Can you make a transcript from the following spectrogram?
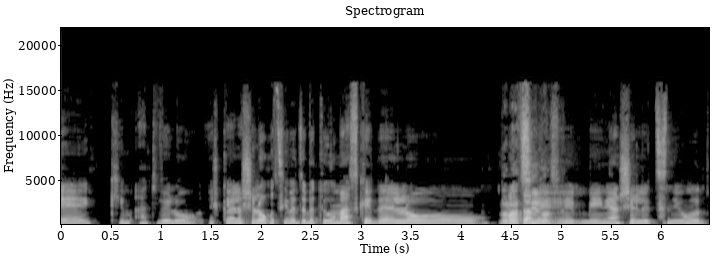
אה, כמעט ולא. יש כאלה שלא רוצים את זה בתיאום מס כדי לא... לא להצהיר על זה. מעניין של צניעות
